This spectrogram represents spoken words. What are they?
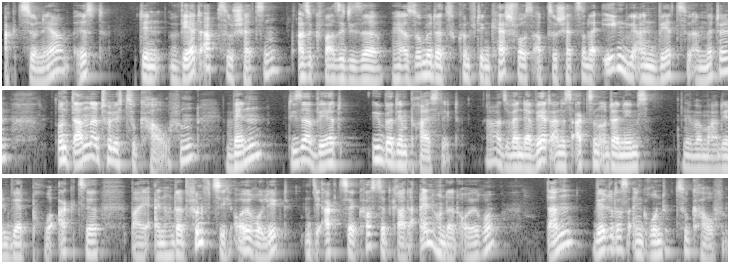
Aktionär ist, den Wert abzuschätzen, also quasi diese ja, Summe der zukünftigen Cashflows abzuschätzen oder irgendwie einen Wert zu ermitteln und dann natürlich zu kaufen, wenn dieser Wert über dem Preis liegt. Ja, also wenn der Wert eines Aktienunternehmens, nehmen wir mal den Wert pro Aktie, bei 150 Euro liegt und die Aktie kostet gerade 100 Euro, dann wäre das ein Grund zu kaufen.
